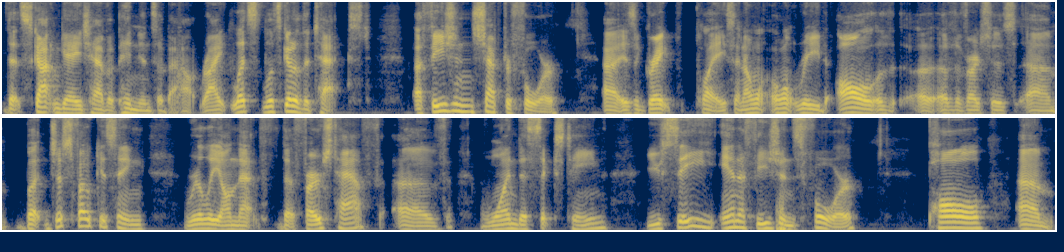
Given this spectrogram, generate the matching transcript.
that Scott and Gage have opinions about, right? Let's let's go to the text. Ephesians chapter four uh, is a great place, and I won't, I won't read all of, uh, of the verses, um, but just focusing really on that the first half of one to sixteen, you see in Ephesians four, Paul um,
